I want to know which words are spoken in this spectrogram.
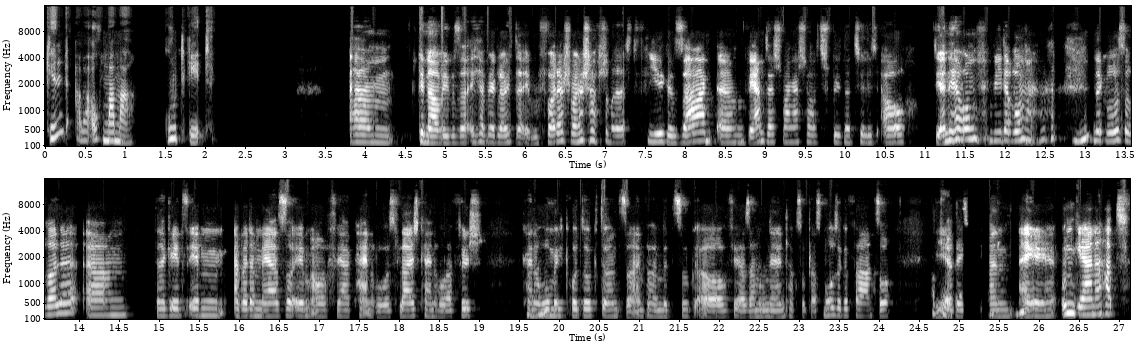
Kind, aber auch Mama gut geht? Ähm, genau, wie gesagt, ich habe ja, glaube ich, da eben vor der Schwangerschaft schon recht viel gesagt. Ähm, während der Schwangerschaft spielt natürlich auch die Ernährung wiederum mhm. eine große Rolle. Ähm, da geht es eben aber dann mehr so eben auf ja, kein rohes Fleisch, kein roher Fisch, keine mhm. Rohmilchprodukte und so einfach in Bezug auf ja, Salmonellen, Toxoplasmose gefahren, so die okay. Erregung, die man äh, ungerne hat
